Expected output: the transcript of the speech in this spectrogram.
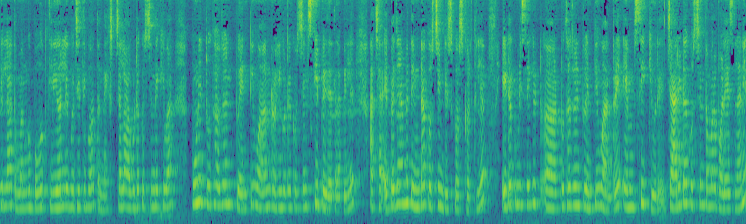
ଥିଲା ତୁମମାନଙ୍କୁ ବହୁତ କ୍ଲିଅରଲି ବୁଝିଥିବ ତ ନେକ୍ସଟ ଚାଲ ଆଉ ଗୋଟେ କ୍ୱେଶ୍ଚିନ୍ ଦେଖିବା ପୁଣି ଟୁ ଥାଉଜେଣ୍ଡ ଟ୍ୱେଣ୍ଟି ୱାନ୍ର ହିଁ ଗୋଟେ କ୍ୱେଶ୍ଚିନ୍ ସ୍କିପ୍ ହେଇଯାଇଥିଲା ପିଲେ ଆଚ୍ଛା ଏବେ ଯାଏଁ ଆମେ ତିନିଟା କ୍ୱେଶ୍ଚିନ୍ ଡିସ୍କସ୍ କରିଥିଲେ ଏଇଟାକୁ ମିଶାଇକି ଟୁ ଥାଉଜେଣ୍ଡ ଟ୍ୱେଣ୍ଟି ୱାନ୍ରେ ଏମ୍ ସି କ୍ୟୁରେ ଚାରିଟା କ୍ୱେଶ୍ଚିନ୍ ତୁମର ପଳେଇ ଆସିଲାଣି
